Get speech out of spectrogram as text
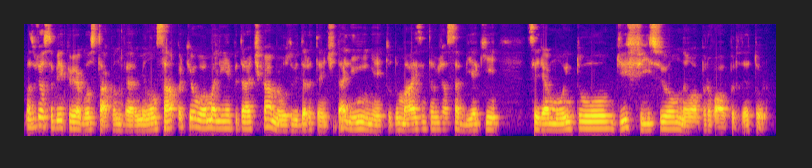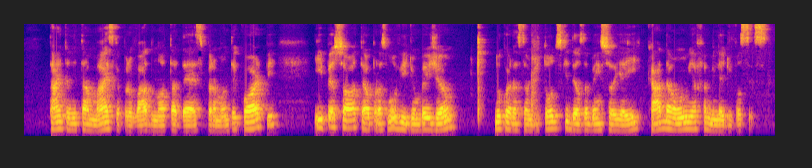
Mas eu já sabia que eu ia gostar quando vieram me lançar, porque eu amo a linha Epitário Calm, eu uso o hidratante da linha e tudo mais, então eu já sabia que seria muito difícil eu não aprovar o protetor. Tá? Então ele está mais que aprovado, nota 10 para Mantecorp. E pessoal, até o próximo vídeo. Um beijão no coração de todos, que Deus abençoe aí cada um e a família de vocês.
